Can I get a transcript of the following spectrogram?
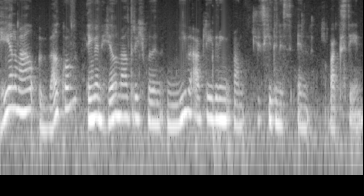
Helemaal welkom. Ik ben helemaal terug met een nieuwe aflevering van Geschiedenis in Baksteen.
